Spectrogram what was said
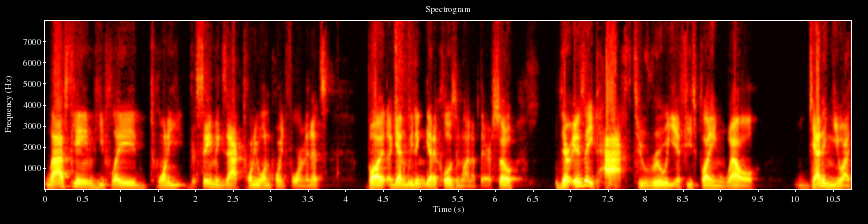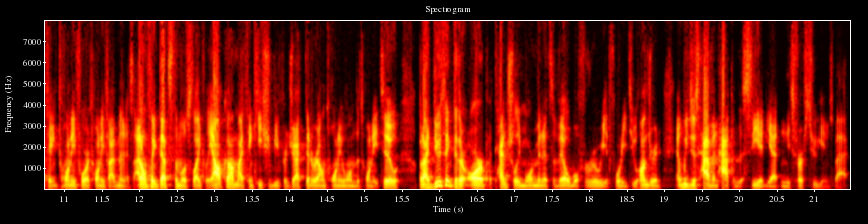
Last game, he played 20, the same exact 21.4 minutes. But again, we didn't get a closing lineup there. So there is a path to Rui if he's playing well getting you, I think, 24, 25 minutes. I don't think that's the most likely outcome. I think he should be projected around 21 to 22. But I do think that there are potentially more minutes available for Rui at 4,200, and we just haven't happened to see it yet in these first two games back.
